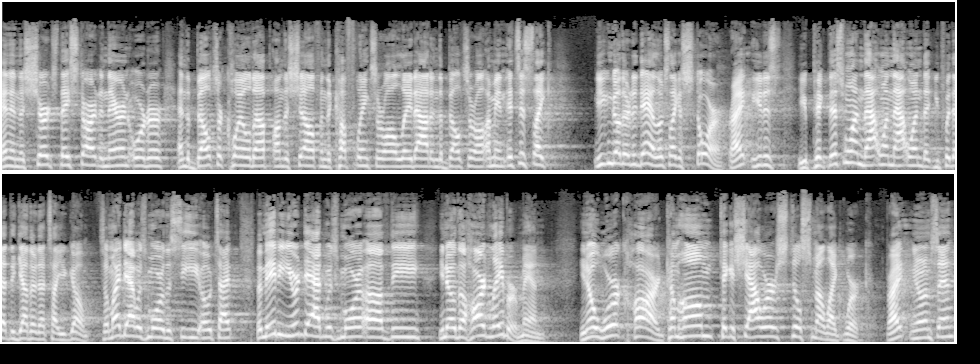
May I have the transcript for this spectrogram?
and then the shirts, they start, and they're in order, and the belts are coiled up on the shelf, and the cufflinks are all laid out, and the belts are all, I mean, it's just like, you can go there today, it looks like a store, right? You just, you pick this one, that one, that one, that you put that together, that's how you go. So my dad was more of the CEO type, but maybe your dad was more of the, you know, the hard labor man. You know, work hard, come home, take a shower, still smell like work, right? You know what I'm saying?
